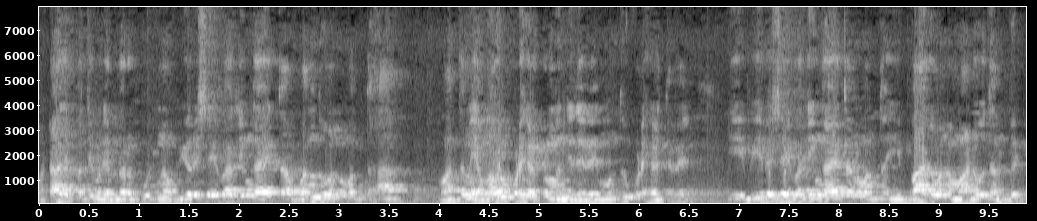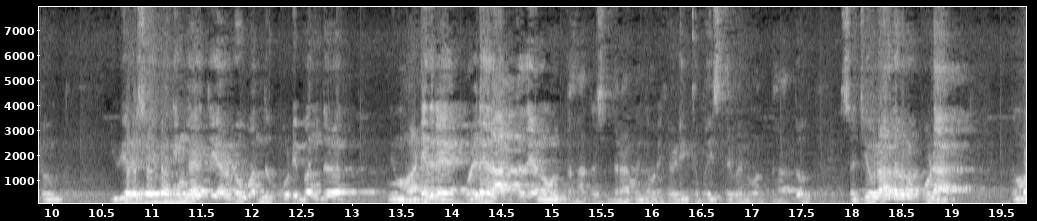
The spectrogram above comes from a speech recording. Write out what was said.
ಮಠಾಧಿಪತಿಗಳು ಎಲ್ಲರೂ ಕೂಡಿ ನಾವು ವೀರಶೈವ ಲಿಂಗಾಯತ ಒಂದು ಅನ್ನುವಂತಹ ಮಾತನ್ನು ಯಾವಾಗಲೂ ಕೂಡ ಹೇಳ್ಕೊಂಡು ಬಂದಿದ್ದೇವೆ, ಮುಂದೂ ಕೂಡ ಹೇಳ್ತೇವೆ. ಈ ವೀರಶೈವ ಲಿಂಗಾಯತ ಅನ್ನುವಂತಹ ಇಬ್ಬಾಗವನ್ನು ಮಾಡುವುದನ್ನು ಬಿಟ್ಟು ವೀರಶೈವ ಲಿಂಗಾಯತ ಎರಡೂ ಒಂದು ಕೂಡಿ ಬಂದು ನೀವು ಮಾಡಿದರೆ ಒಳ್ಳೆಯದಾಗ್ತದೆ ಅನ್ನುವಂತಹದ್ದು ಸಿದ್ದರಾಮಯ್ಯನವರು ಹೇಳಿಕೆ ಬಯಸ್ತೇವೆ ಅನ್ನುವಂತಹದ್ದು. ಸಚಿವರಾದವರು ಕೂಡ ನಮ್ಮ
